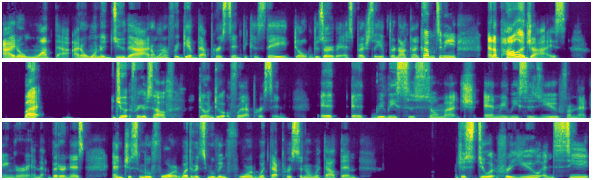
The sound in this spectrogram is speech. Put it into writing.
i don't want that. I don't want to do that. I don't want to forgive that person because they don't deserve it especially if they're not going to come to me and apologize. But do it for yourself. Don't do it for that person. It it releases so much and releases you from that anger and that bitterness and just move forward whether it's moving forward with that person or without them just do it for you and see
